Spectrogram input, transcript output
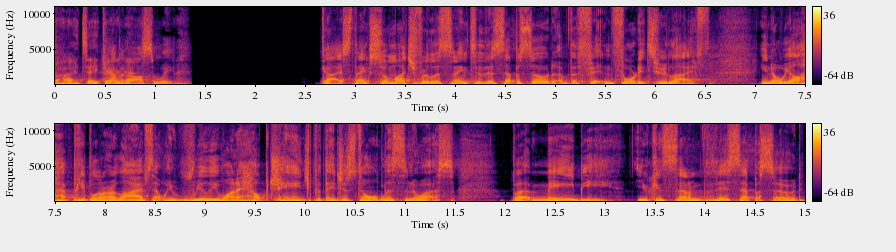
All right, take care. Have guys. an awesome week. Guys, thanks so much for listening to this episode of the Fit in 42 Life. You know, we all have people in our lives that we really want to help change, but they just don't listen to us. But maybe you can send them this episode,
